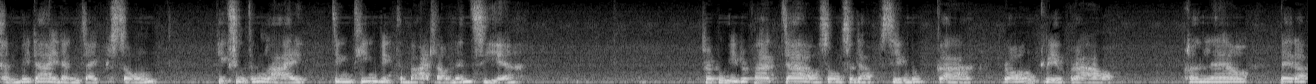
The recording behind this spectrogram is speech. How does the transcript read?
ฉันไม่ได้ดังใจประสงค์ ภิกษุทั้งหลายจึงทิ้งบิณฑบาตเหล่านั้นเสีย พระผู้มีพระภาคเจ้าทรงสดับเสียงนกการ้องเกลียวกราว ครั้นแล้วได้รับ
